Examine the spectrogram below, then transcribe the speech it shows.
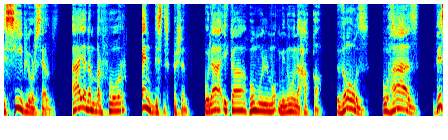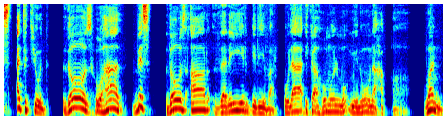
deceive yourselves ayah number four end this discussion أولئك هم المؤمنون حقا those who has this attitude those who have this those are the real believer أولئك هم المؤمنون حقا 1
